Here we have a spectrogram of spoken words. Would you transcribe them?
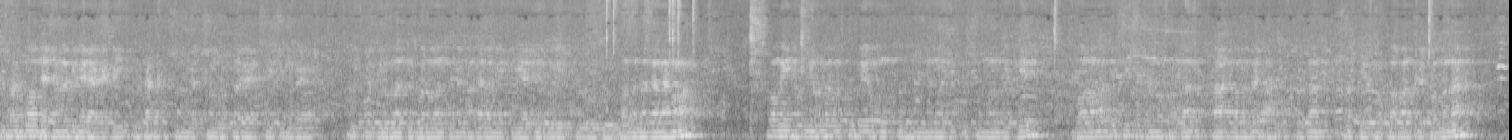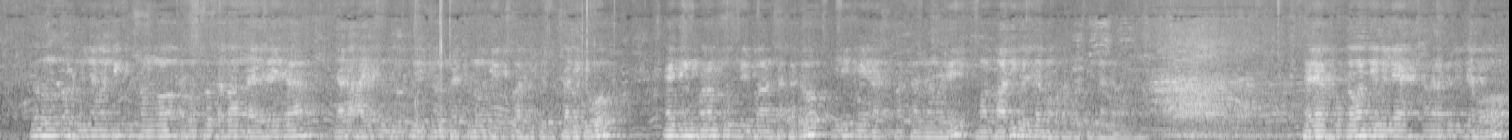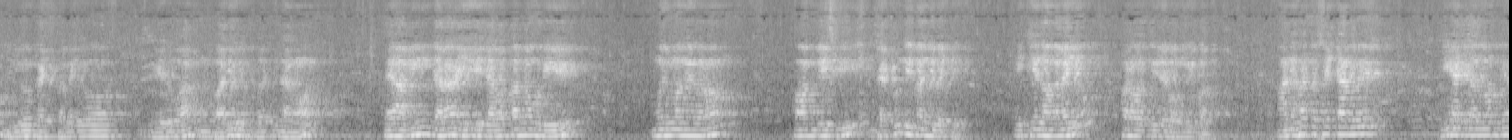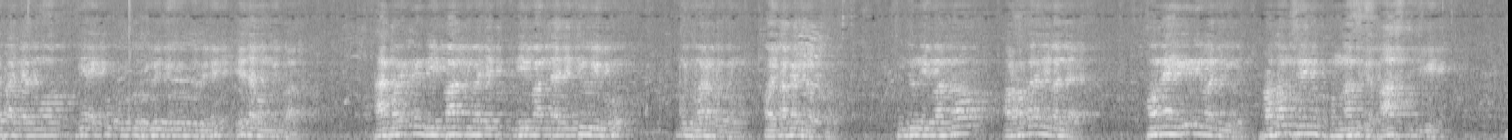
ধর্ম দেশাধিকার আগে যথাযথ সংবাদ সংগ্রহ সেই সঙ্গে দুর্গন্ত গণমান্তরের মাদারামে দিয়াদের বহিষ্ঠ বন্দনা জানানো এবং এই ধর্মীয় হল উত্তরে উন্মুক্ত ধর্মীয় সম্বন্ধে বলমাদের শিশু ধর্ম প্রদান কাঠ বলবের আহুত প্রদান সত্যের ভগবান্তের বন্দনা এবং ভিক্ষু সংঘ এবং দায়ী দায়িকা যারা আয়োজন যৌথ একজন ব্যক্তির দীর্ঘ আহিত উচ্চারিত। আশীর্বাদ জানামারে মত বাদি গরিলা মহতাবতী জানামারে saya pengkawan dia bila sangat aku juga bawa dulu baik kalau yo এরোয়া বাড়ি হচ্ছে জানো তাই আমি যারা এই যাবতার নগরী মই মনে করো কম বেশি বেতন নির্মাণ দিবাইতে একে নগলাইও পরবর্তী যাব নির্বাণ মানে হয়তো সেটা dah bangun pak. আর মানে নির্মাণ বিভাগে নির্মাণ দায় দিতে হইব? মই ধরা করব হয় টাকারই লক্ষ্য কিন্তু নির্মাণ অর্হতা নির্মাণ দেয়। ফোনে হেগে নির্মাণ দিবে প্রথম শ্রেণি সন্ন্যাসীকে ফার্স্ট দিবে।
